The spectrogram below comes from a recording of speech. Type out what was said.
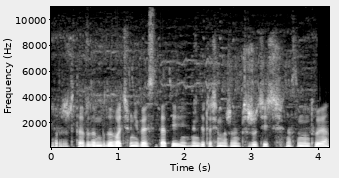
Dobrze, czy teraz będę budować uniwersytet i w międzyczasie możemy przerzucić następną turę.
